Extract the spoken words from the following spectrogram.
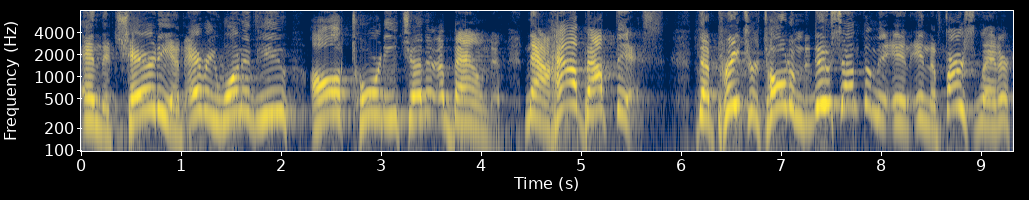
and the charity of every one of you all toward each other aboundeth. Now, how about this? The preacher told him to do something in, in the first letter,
